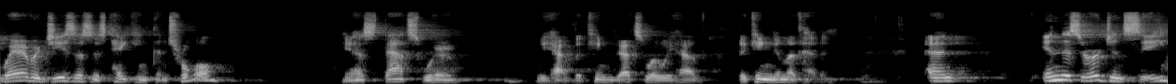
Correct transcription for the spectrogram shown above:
wherever Jesus is taking control, yes, that's where we have the king, that's where we have the kingdom of heaven. And in this urgency,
